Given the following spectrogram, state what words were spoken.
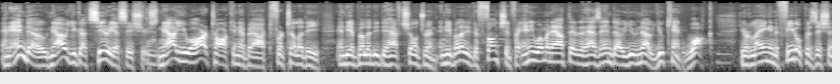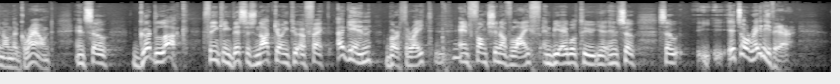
and endo, now you got serious issues. Yeah. Now you are talking about fertility and the ability to have children and the ability to function. For any woman out there that has endo, you know you can't walk. You're laying in the fetal position on the ground. And so, good luck thinking this is not going to affect, again, birth rate mm-hmm. and function of life and be able to. And so, so it's already there.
